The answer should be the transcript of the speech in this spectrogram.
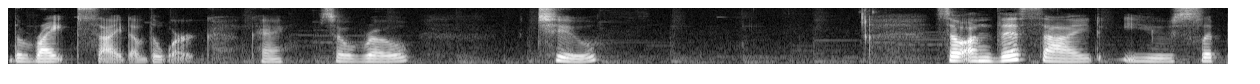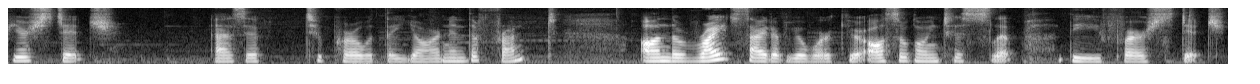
the right side of the work. Okay, so row two. So on this side, you slip your stitch as if to purl with the yarn in the front. On the right side of your work, you're also going to slip the first stitch.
